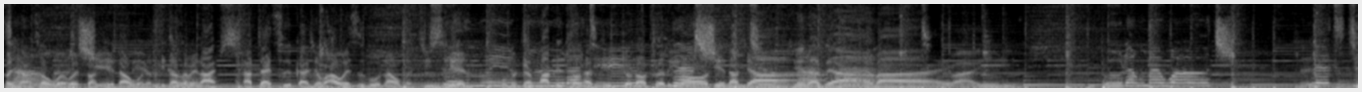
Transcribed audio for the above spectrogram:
分享的时候，我也会转接到我的频道上面来。那再次感谢我们阿伟师傅。那我们今天我们的 podcast 早餐剧就到这里哦，谢谢大家，谢谢大家，拜拜，拜拜。let's do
